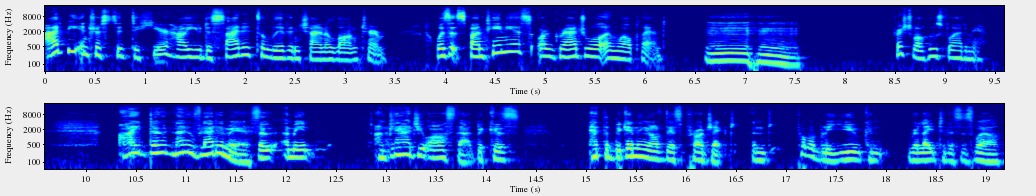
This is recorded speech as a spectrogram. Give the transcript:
I'd be interested to hear how you decided to live in China long term. Was it spontaneous or gradual and well planned? hmm First of all, who's Vladimir? I don't know Vladimir. So, I mean, I'm glad you asked that because at the beginning of this project, and probably you can relate to this as well,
